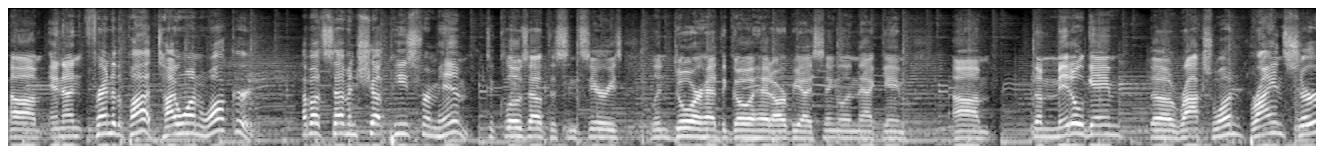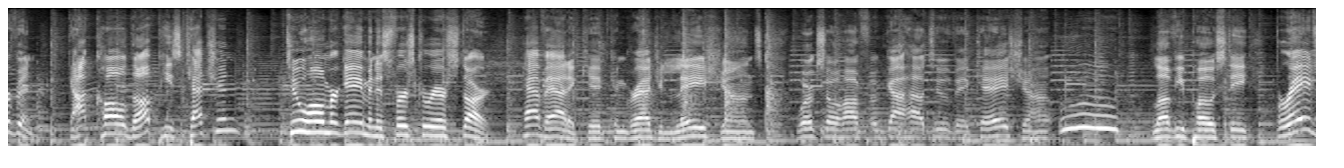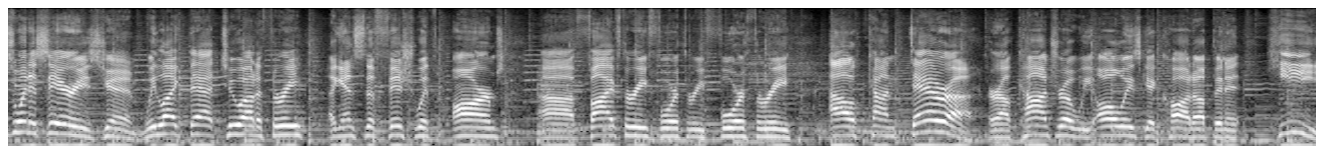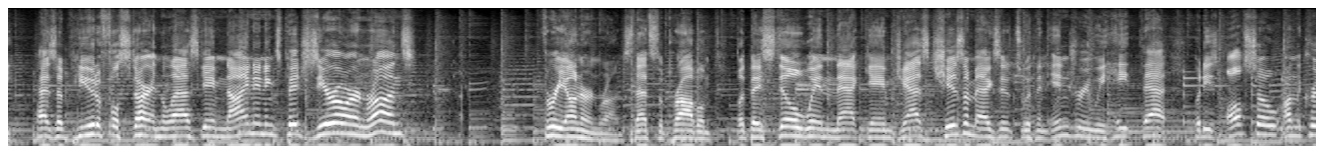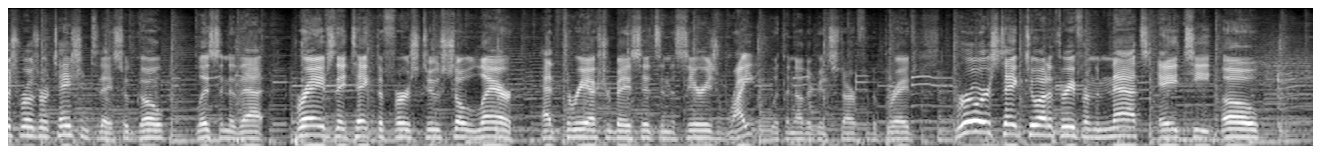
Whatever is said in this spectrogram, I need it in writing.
Um, and a friend of the pod, Taijuan Walker. How about seven shut piece from him to close out the series? Lindor had the go ahead RBI single in that game. Um, the middle game, the Rocks won. Brian Serven got called up. He's catching. Two homer game in his first career start. Have at it, kid. Congratulations. Work so hard, forgot how to vacation. Ooh. Love you, Posty. Braves win a series, Jim. We like that. Two out of three against the Fish with Arms. Uh, 5 3, 4 3, 4 3. Alcantara, or Alcantara, we always get caught up in it. He has a beautiful start in the last game. Nine innings pitched, zero earned runs three unearned runs. That's the problem. But they still win that game. Jazz Chisholm exits with an injury. We hate that. But he's also on the Chris Rose rotation today. So go listen to that. Braves, they take the first two. Soler had three extra base hits in the series, right with another good start for the Braves. Brewers take two out of three from the Nats. ATO.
